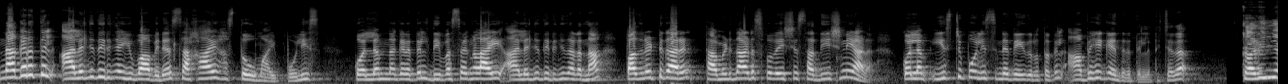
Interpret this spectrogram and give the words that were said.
നഗരത്തിൽ അലഞ്ഞുതിരിഞ്ഞ യുവാവിന് സഹായഹസ്തവുമായി പോലീസ്. കൊല്ലം നഗരത്തിൽ ദിവസങ്ങളായി അലഞ്ഞു തിരിഞ്ഞു നടന്ന പതിനെട്ടുകാരൻ തമിഴ്നാട് സ്വദേശി സതീഷിനെയാണ് കൊല്ലം ഈസ്റ്റ് പോലീസിന്റെ നേതൃത്വത്തിൽ അഭയകേന്ദ്രത്തിൽ എത്തിച്ചത് കഴിഞ്ഞ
